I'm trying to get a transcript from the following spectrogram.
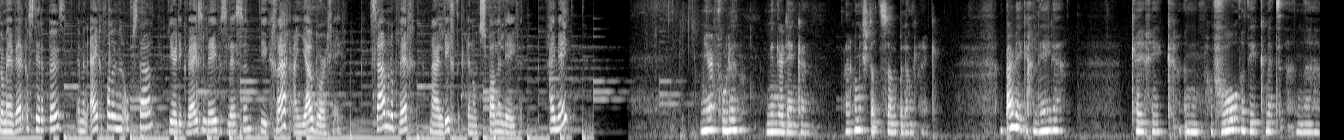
Door mijn werk als therapeut en mijn eigen vallen en opstaan leerde ik wijze levenslessen die ik graag aan jou doorgeef. Samen op weg naar een licht en ontspannen leven. Ga je mee? Meer voelen, minder denken. Waarom is dat zo belangrijk? Een paar weken geleden kreeg ik een gevoel dat ik met een, uh,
